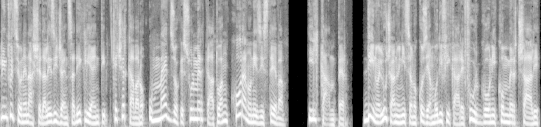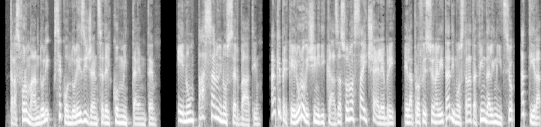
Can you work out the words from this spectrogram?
L'intuizione nasce dall'esigenza dei clienti che cercavano un mezzo che sul mercato ancora non esisteva, il camper. Dino e Luciano iniziano così a modificare furgoni commerciali trasformandoli secondo le esigenze del committente. E non passano inosservati, anche perché i loro vicini di casa sono assai celebri e la professionalità dimostrata fin dall'inizio attira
